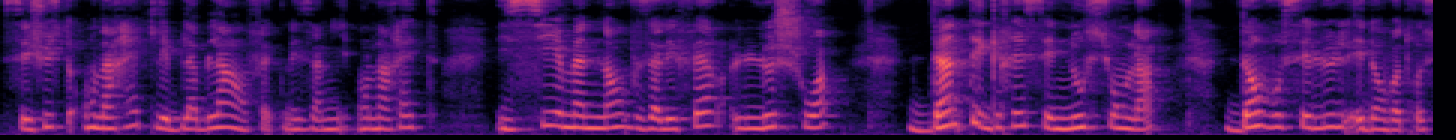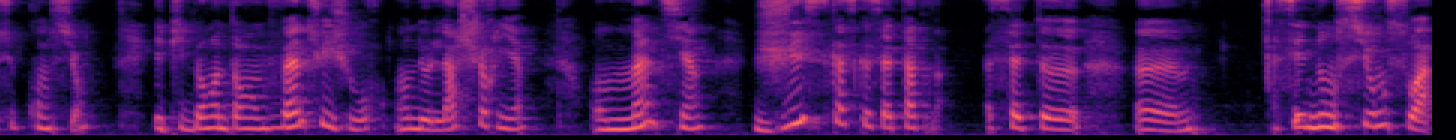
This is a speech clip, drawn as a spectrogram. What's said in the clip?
c'est juste, on arrête les blablas en fait, mes amis. On arrête. Ici et maintenant, vous allez faire le choix d'intégrer ces notions-là dans vos cellules et dans votre subconscient. Et puis, pendant 28 jours, on ne lâche rien. On maintient jusqu'à ce que cette, euh, euh, ces notions soient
